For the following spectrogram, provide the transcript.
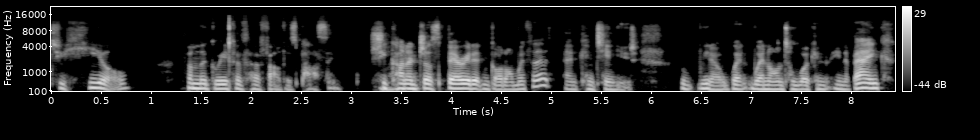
to heal from the grief of her father's passing. She kind of just buried it and got on with it and continued. You know, went went on to work in, in a bank.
